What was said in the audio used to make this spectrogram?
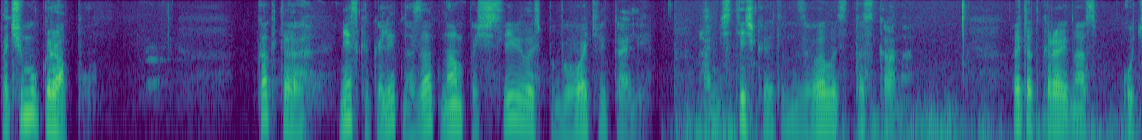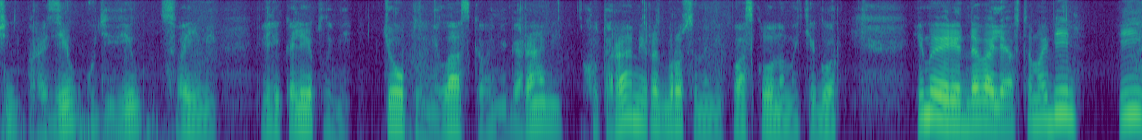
Почему граппу? Как-то Несколько лет назад нам посчастливилось побывать в Италии, а местечко это называлось Тоскана. Этот край нас очень поразил, удивил своими великолепными, теплыми, ласковыми горами, хуторами, разбросанными по склонам этих гор. И мы арендовали автомобиль и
